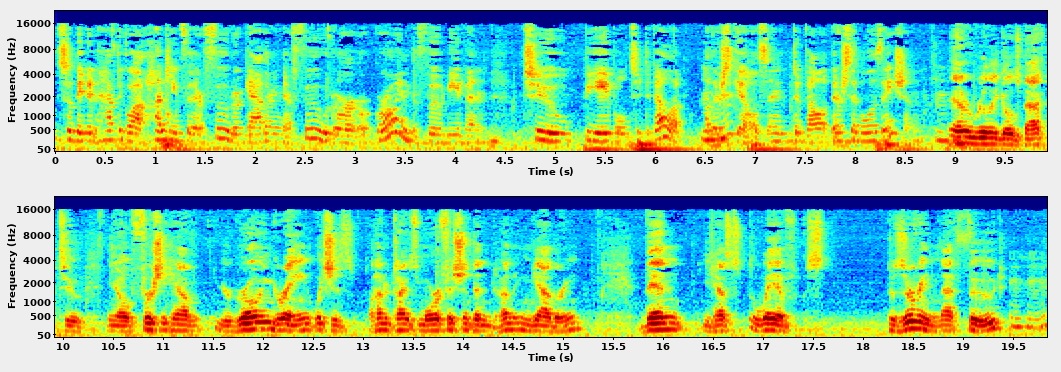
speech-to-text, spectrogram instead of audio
so they didn't have to go out hunting for their food or gathering their food or, or growing the food even to be able to develop mm-hmm. other skills and develop their civilization. Mm-hmm. And it really goes back to, you know, first you have your growing grain, which is 100 times more efficient than hunting and gathering. Then you have a way of preserving that food, mm-hmm.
